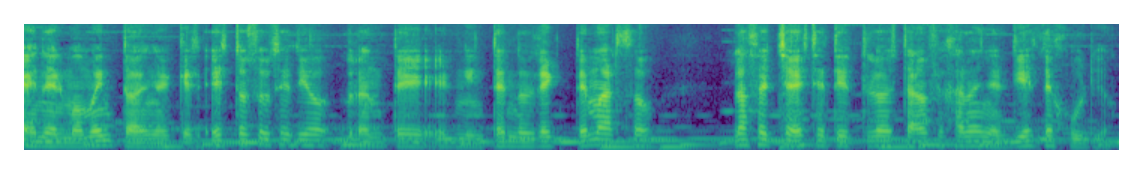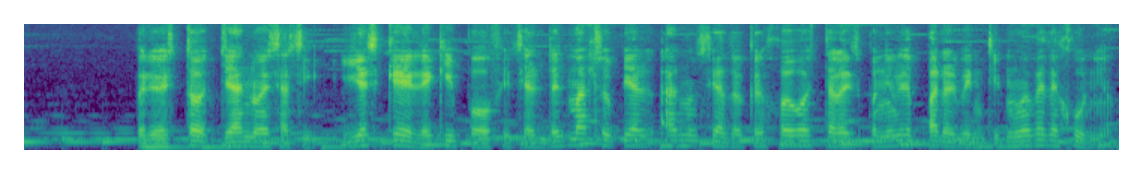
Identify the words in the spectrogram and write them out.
En el momento en el que esto sucedió, durante el Nintendo Direct de marzo, la fecha de este título estaba fijada en el 10 de julio, pero esto ya no es así, y es que el equipo oficial del Marsupial ha anunciado que el juego estará disponible para el 29 de junio.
